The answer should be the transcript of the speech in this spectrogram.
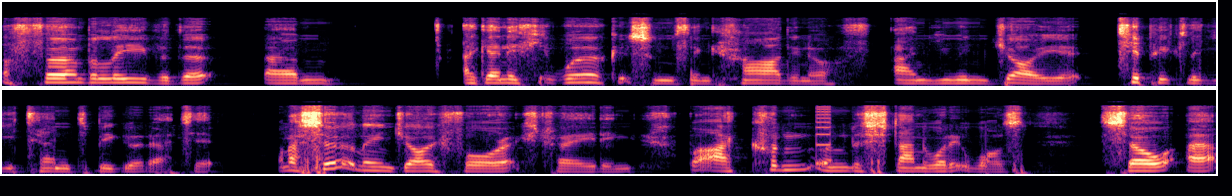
a firm believer that, um, again, if you work at something hard enough and you enjoy it, typically you tend to be good at it. And I certainly enjoy Forex trading, but I couldn't understand what it was. So uh,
